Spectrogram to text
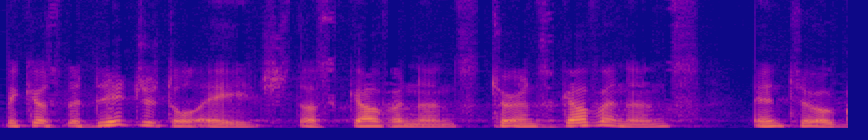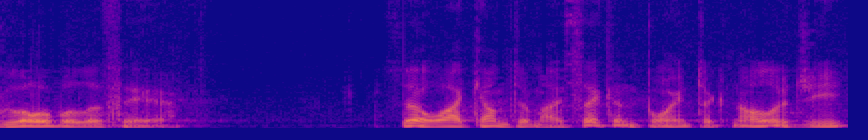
because the digital age, thus governance, turns governance into a global affair. So I come to my second point, technology,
